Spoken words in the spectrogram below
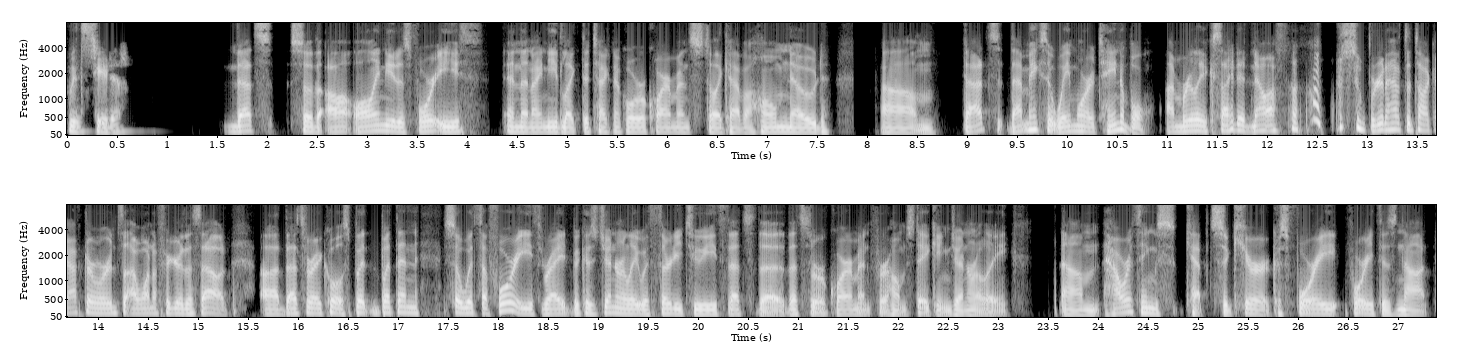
with Stader. That's so the all, all I need is 4 ETH, and then I need like the technical requirements to like have a home node. Um, that's that makes it way more attainable. I'm really excited now. We're gonna have to talk afterwards. I want to figure this out. Uh, that's very cool. But but then so with the four ETH, right? Because generally with 32 ETH, that's the that's the requirement for home staking generally. Um, how are things kept secure? Because four four ETH is not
